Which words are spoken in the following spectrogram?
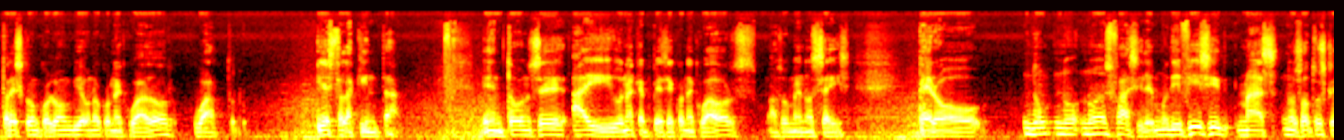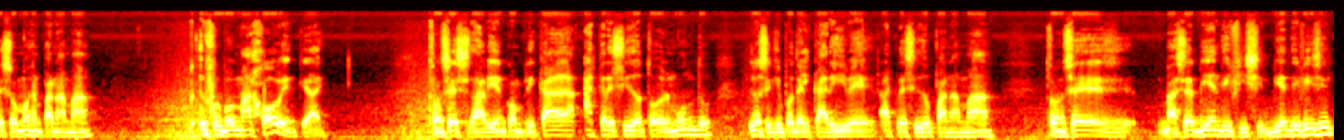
tres con Colombia, uno con Ecuador, cuatro. Y esta es la quinta. Entonces hay una que empecé con Ecuador, más o menos seis. Pero no, no, no es fácil, es muy difícil, más nosotros que somos en Panamá, el fútbol más joven que hay. Entonces está bien complicada, ha crecido todo el mundo, los equipos del Caribe, ha crecido Panamá. Entonces va a ser bien difícil, bien difícil,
